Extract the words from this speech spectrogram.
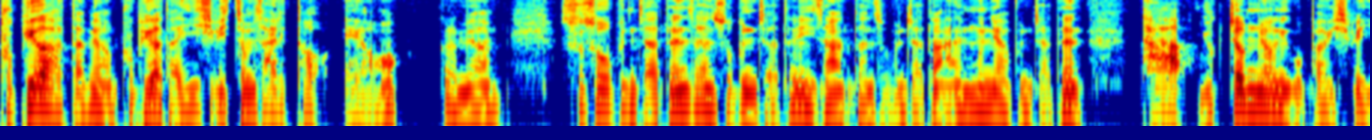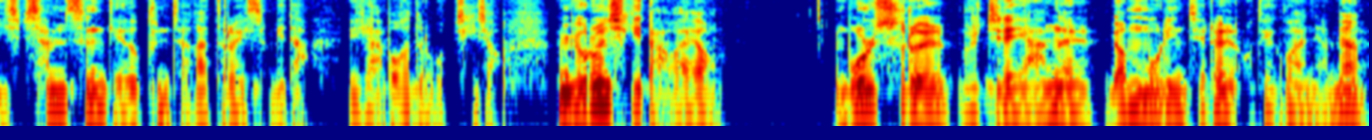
부피가 같다면 부피가 다 22.4리터예요. 그러면 수소 분자든 산소 분자든 이산화탄소 분자든 암모니아 분자든 다 6.02 곱하기 10의 23승계의 분자가 들어 있습니다. 이게 아보가드로 법칙이죠. 그럼 이런 식이 나와요. 몰수를 물질의 양을 몇 몰인지를 어떻게 구하냐면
